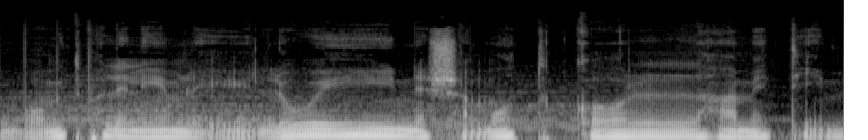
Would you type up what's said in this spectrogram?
ובו מתפללים לעילוי נשמות כל המתים.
